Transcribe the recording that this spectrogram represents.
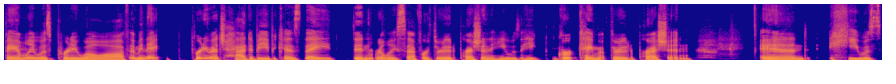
family was pretty well off. I mean, they pretty much had to be because they didn't really suffer through the depression. He was he came up through the depression and he was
